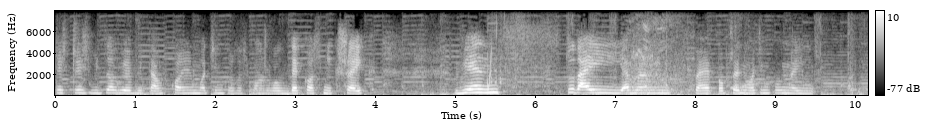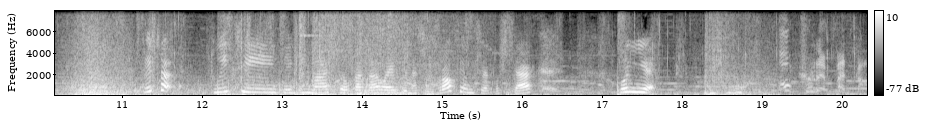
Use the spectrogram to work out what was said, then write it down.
Cześć, cześć widzowie, witam w kolejnym odcinku ze SpongeBob The Cosmic Shake. Więc tutaj ja byłem w poprzednim odcinku, no i Twitcha, Twitchy Wiedźma się okazała jakby naszym wrogiem, czy jakoś tak. O nie, O, krewetka!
